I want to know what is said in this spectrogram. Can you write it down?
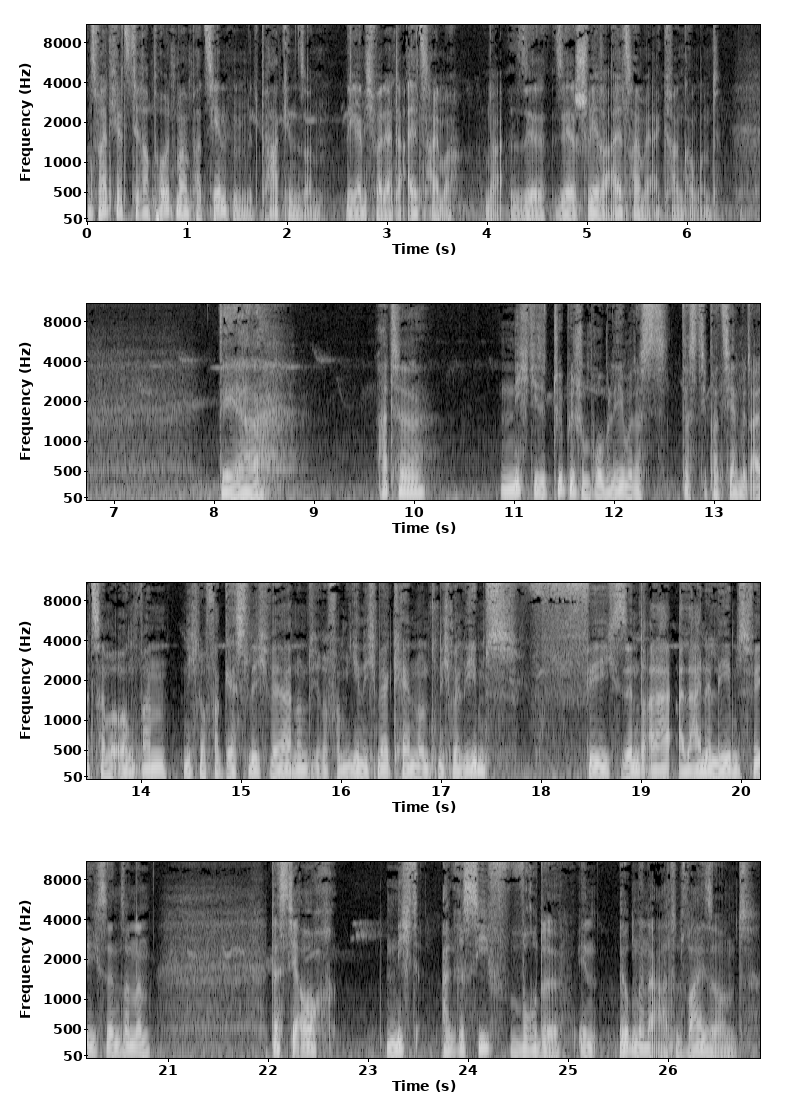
Und zwar hatte ich als Therapeut mal einen Patienten mit Parkinson. Nee, gar nicht, weil er hatte Alzheimer eine sehr, sehr schwere Alzheimer-Erkrankung und der hatte nicht diese typischen Probleme, dass, dass die Patienten mit Alzheimer irgendwann nicht nur vergesslich werden und ihre Familie nicht mehr kennen und nicht mehr lebensfähig sind, alle, alleine lebensfähig sind, sondern dass der auch nicht aggressiv wurde in irgendeiner Art und Weise und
